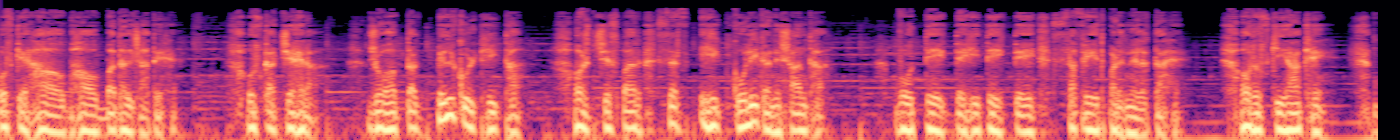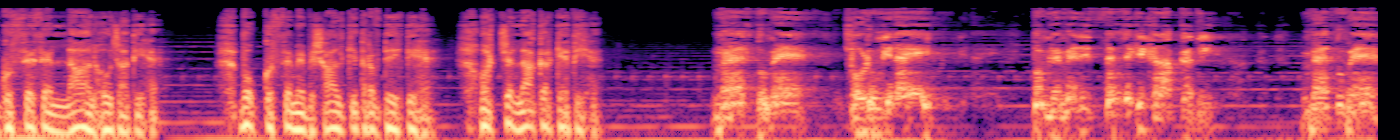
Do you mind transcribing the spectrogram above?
उसके हाव भाव बदल जाते हैं। उसका चेहरा जो अब तक बिल्कुल ठीक था और जिस पर सिर्फ़ एक गोली का निशान था, वो देखते ही देखते सफ़ेद पड़ने लगता है और उसकी आँखें गुस्से से लाल हो जाती है। वो गुस्से में विशाल की तरफ़ देखती है और चिल्लाकर कहती है, मैं तुम्हें छोड़ूँगी नहीं। तुमने मेरी ज़िंदगी खराब कर दी। मैं तुम्हें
